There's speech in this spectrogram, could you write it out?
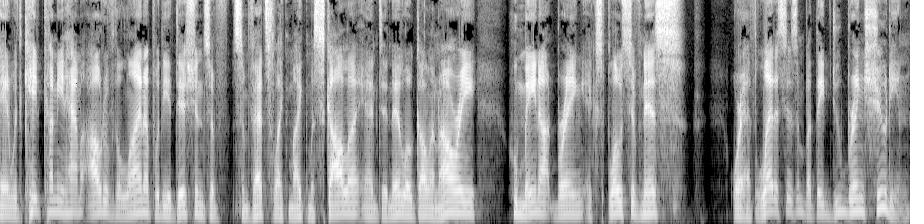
And with Cade Cunningham out of the lineup with the additions of some vets like Mike Muscala and Danilo Gallinari, who may not bring explosiveness or athleticism, but they do bring shooting.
